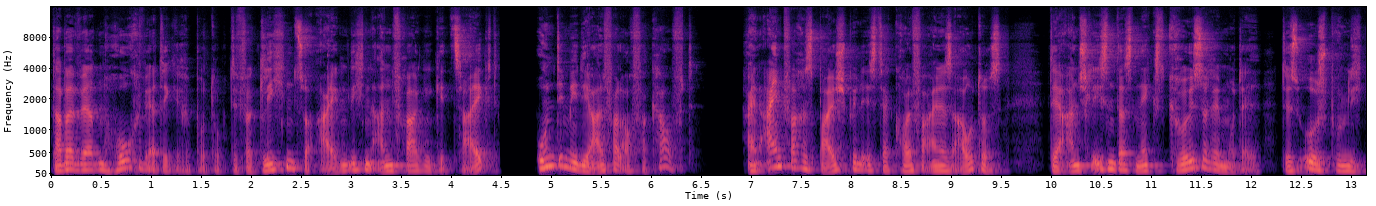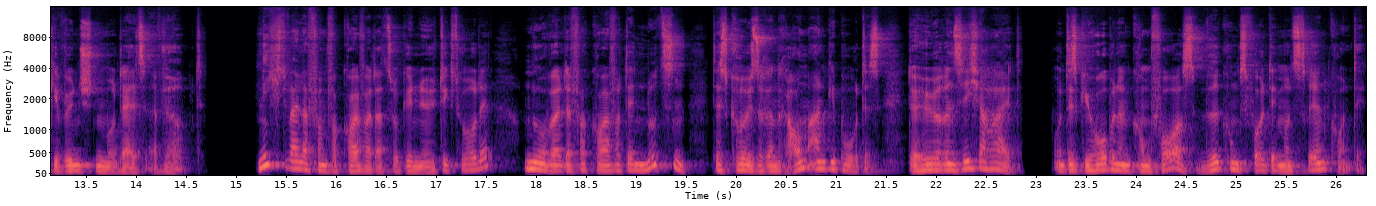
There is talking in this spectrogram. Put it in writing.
Dabei werden hochwertigere Produkte verglichen zur eigentlichen Anfrage gezeigt und im Idealfall auch verkauft. Ein einfaches Beispiel ist der Käufer eines Autos, der anschließend das nächstgrößere Modell des ursprünglich gewünschten Modells erwirbt. Nicht, weil er vom Verkäufer dazu genötigt wurde, nur weil der Verkäufer den Nutzen des größeren Raumangebotes, der höheren Sicherheit und des gehobenen Komforts wirkungsvoll demonstrieren konnte.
